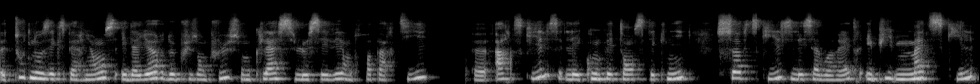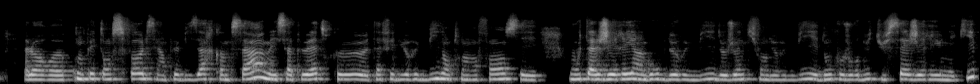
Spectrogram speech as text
euh, toutes nos expériences. Et d'ailleurs, de plus en plus, on classe le CV en trois parties euh, hard skills, les compétences techniques, soft skills, les savoir-être, et puis math skills. Alors, euh, compétences folles, c'est un peu bizarre comme ça, mais ça peut être que tu as fait du rugby dans ton enfance et, ou tu as géré un groupe de rugby, de jeunes qui font du rugby, et donc aujourd'hui, tu sais gérer une équipe.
